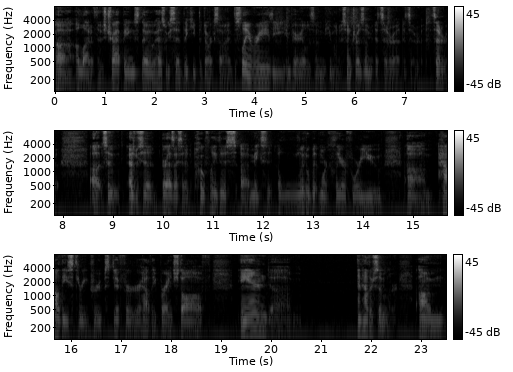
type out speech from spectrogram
uh, a lot of those trappings, though, as we said, they keep the dark side, the slavery, the imperialism, humanocentrism, etc., etc., etc. Uh, so, as we said, or as I said, hopefully this uh, makes it a little bit more clear for you um, how these three groups differ, how they branched off, and um, and how they're similar. Um,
